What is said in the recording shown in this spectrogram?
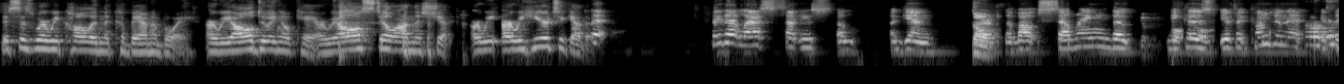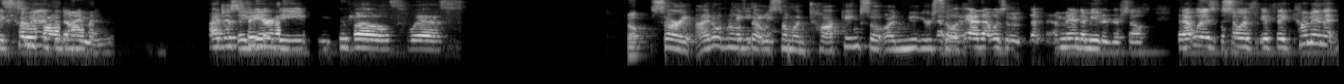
This is where we call in the cabana boy. Are we all doing okay? Are we all still on the ship? Are we are we here together? Say that last sentence uh, again, So Garth, about selling the, because if it comes in at, Oh, if they it's come in at the diamond, I just they figured get the, both with Oh, Sorry, I don't know if that was someone talking, so unmute That yourself. was- Yeah, that was, Amanda muted herself. That was, so if, if they come in at,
